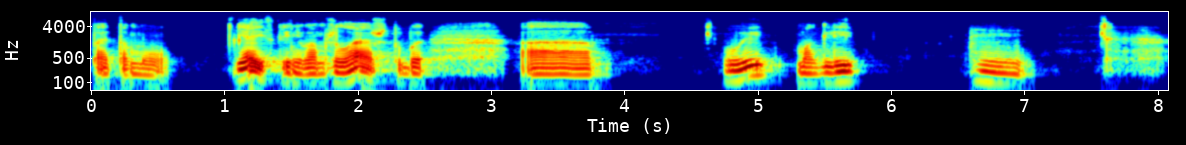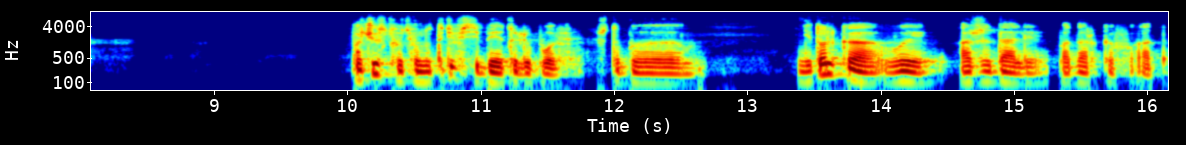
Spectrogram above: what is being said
Поэтому я искренне вам желаю, чтобы а, вы могли почувствовать внутри в себе эту любовь, чтобы не только вы ожидали подарков от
